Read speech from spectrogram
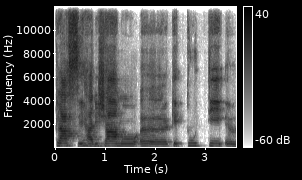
classica, diciamo, eh, che tutti eh,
